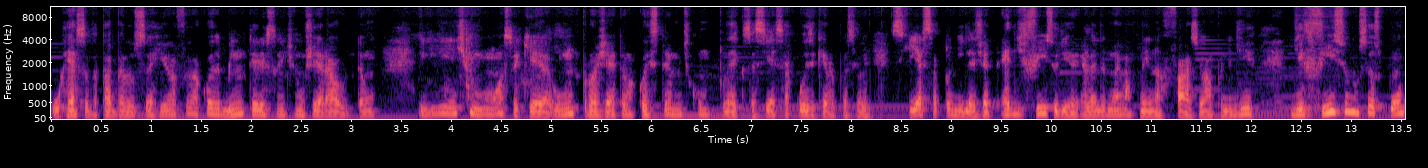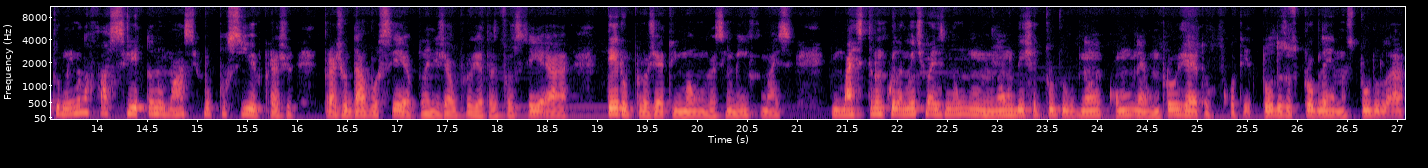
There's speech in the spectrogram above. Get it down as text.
o resto da tabela do CRO foi uma coisa bem interessante no geral. Então, e a gente mostra que é, um projeto é uma coisa extremamente complexa. Se essa coisa que era para ser, se essa planilha já é difícil de, ela não é uma planilha fácil, é uma planilha difícil nos seus pontos mínimos, ela facilitando o máximo possível para ajudar você a planejar o projeto, você a ter o projeto em mãos assim bem mais mais tranquilamente, mas não não deixa tudo não é como né, um projeto, ter todos os problemas, tudo lá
